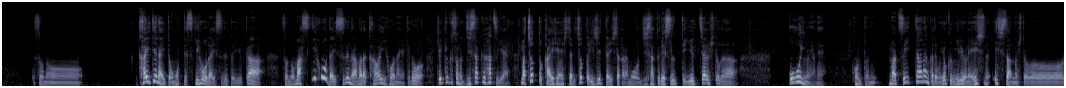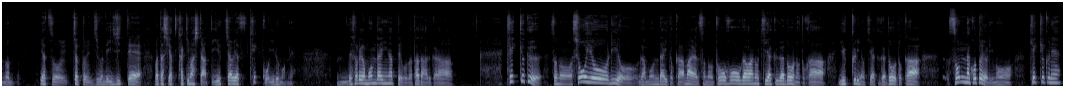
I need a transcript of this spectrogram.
その書いてないと思って好き放題するというかそのまあ好き放題するのはまだ可愛い方なんやけど結局その自作発言、まあ、ちょっと改変したりちょっといじったりしたからもう自作ですって言っちゃう人が多いのよね。本当に。まあツイッターなんかでもよく見るよね。絵師の絵師さんの人のやつをちょっと自分でいじって私が書きましたって言っちゃうやつ結構いるもんね、でそれが問題になってることは多々あるから結局その商用利用が問題とかまあその東方側の規約がどうのとかゆっくりの規約がどうとかそんなことよりも結局ね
